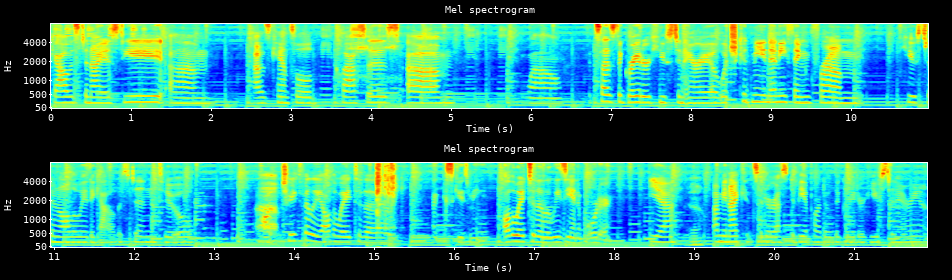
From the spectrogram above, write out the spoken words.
Galveston ISD um, has canceled classes. Um, Wow. it says the greater Houston area, which could mean anything from Houston all the way to Galveston to. Um, truthfully, all the way to the, excuse me, all the way to the Louisiana border. yeah. yeah. I mean, I consider us to be a part of the greater Houston area.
